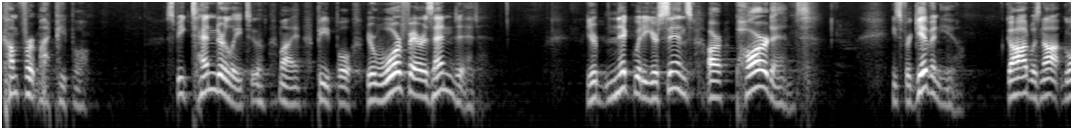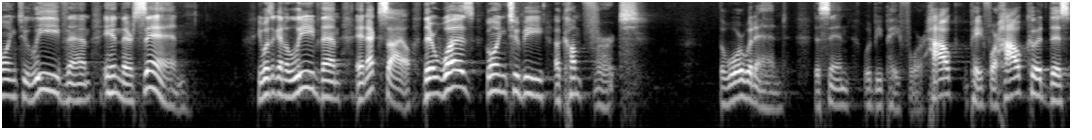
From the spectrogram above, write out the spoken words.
Comfort my people. Speak tenderly to my people. Your warfare is ended. Your iniquity, your sins are pardoned. He's forgiven you. God was not going to leave them in their sin. He wasn't going to leave them in exile. There was going to be a comfort. The war would end, the sin would be paid for. How paid for? How could this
